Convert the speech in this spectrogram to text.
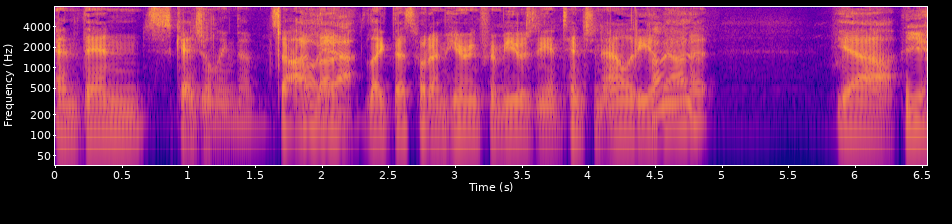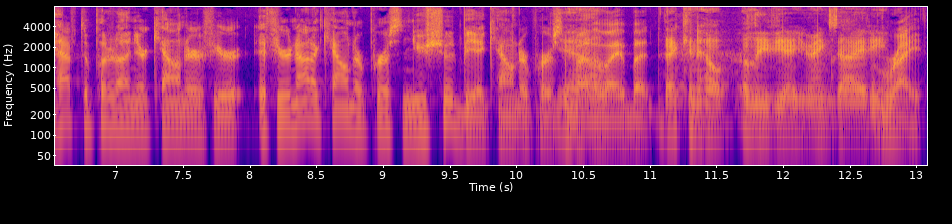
and then scheduling them. So I Oh, love, yeah. like, that's what I'm hearing from you is the intentionality Oh, about yeah. it. Yeah. You have to put it on your calendar. If you're if you're not a calendar person, you should be a calendar person, by the way. But That can help alleviate your anxiety. right.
